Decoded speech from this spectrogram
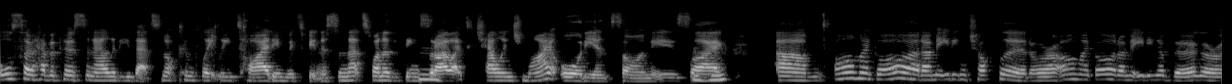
also have a personality that's not completely tied in with fitness and that's one of the things mm. that i like to challenge my audience on is mm-hmm. like mm-hmm um, oh my god i'm eating chocolate or oh my god i'm eating a burger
